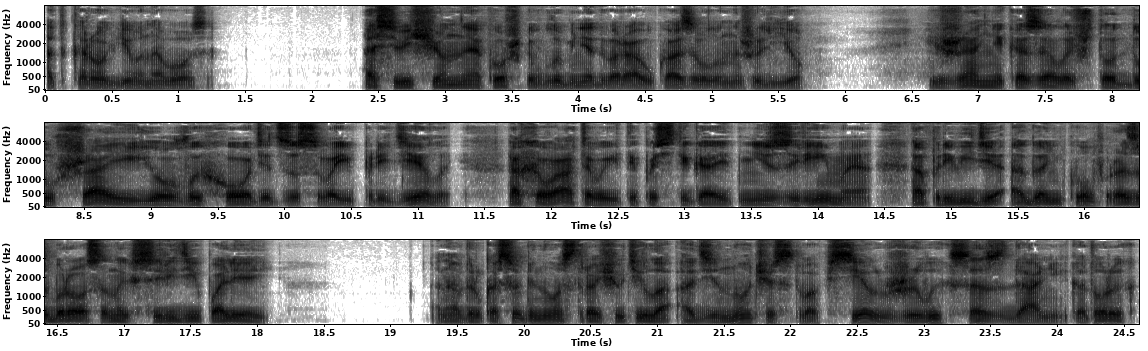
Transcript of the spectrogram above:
от коровьего навоза. Освещенное окошко в глубине двора указывало на жилье. И Жанне казалось, что душа ее выходит за свои пределы, охватывает и постигает незримое, а при виде огоньков, разбросанных среди полей, она вдруг особенно остро ощутила одиночество всех живых созданий, которых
